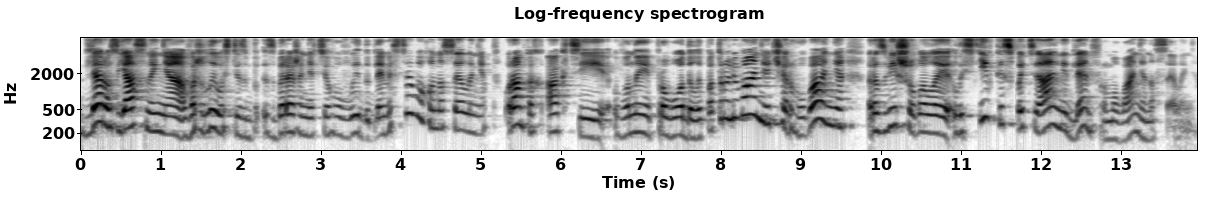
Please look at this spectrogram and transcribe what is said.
Для роз'яснення важливості збереження цього виду для місцевого населення у рамках акції вони проводили патрулювання, чергування, розвішували листівки спеціальні для інформування населення.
